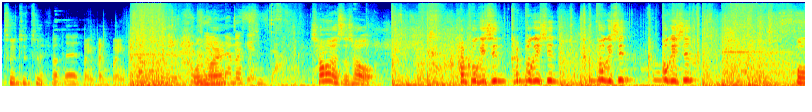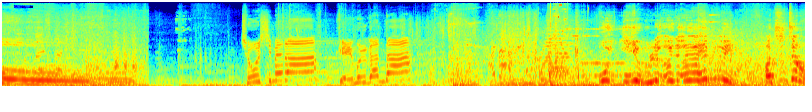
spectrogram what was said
투, 투, 투. 컷 넷. 적군이 One 한명 more. 남았습니다. 샤워였어, 샤워. 칼포기 신, 칼포기 신, 칼포기 신, 칼포기 신. 오. 조심해라 괴물 간다 오, 이게 물려? 어, 어, 해프미. 아, 진짜로.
